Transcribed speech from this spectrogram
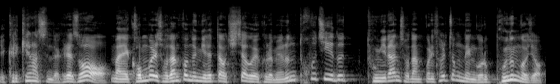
예, 그렇게 해놨습니다. 그래서 만약 건물에 저당권 등기를 했다고 치자고요. 그러면은 토지에도 동일한 저당권이 설정된 거로 보는 거죠.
